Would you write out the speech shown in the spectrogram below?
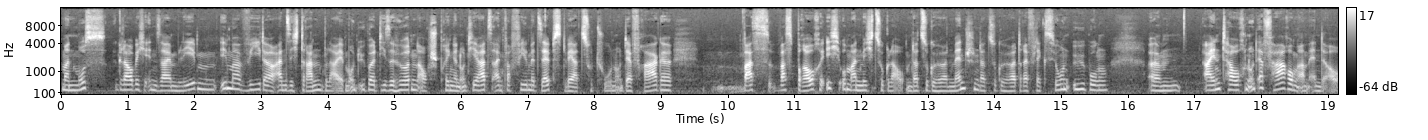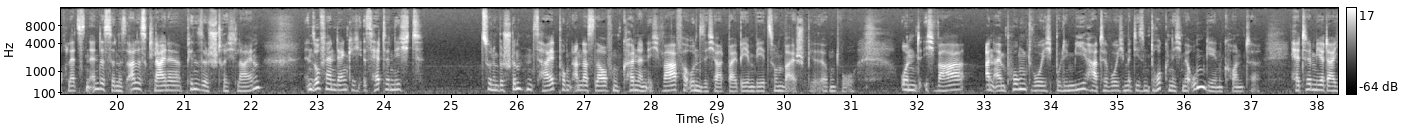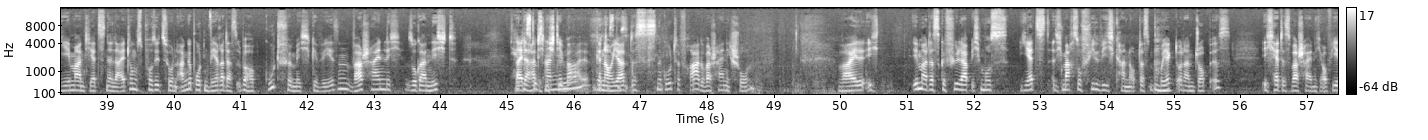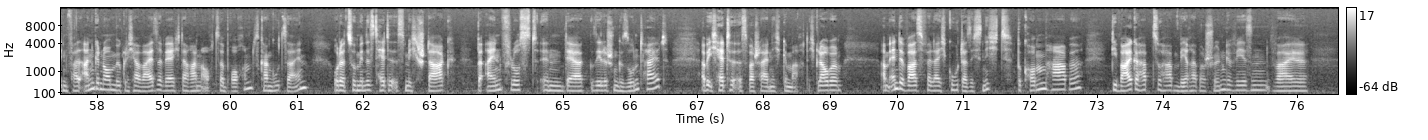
man muss, glaube ich, in seinem Leben immer wieder an sich dranbleiben und über diese Hürden auch springen. Und hier hat es einfach viel mit Selbstwert zu tun und der Frage, was, was brauche ich, um an mich zu glauben? Dazu gehören Menschen, dazu gehört Reflexion, Übung, ähm, Eintauchen und Erfahrung am Ende auch. Letzten Endes sind es alles kleine Pinselstrichlein. Insofern denke ich, es hätte nicht zu einem bestimmten Zeitpunkt anders laufen können. Ich war verunsichert bei BMW zum Beispiel irgendwo. Und ich war an einem Punkt, wo ich Bulimie hatte, wo ich mit diesem Druck nicht mehr umgehen konnte. Hätte mir da jemand jetzt eine Leitungsposition angeboten, wäre das überhaupt gut für mich gewesen? Wahrscheinlich sogar nicht. Hättest Leider hatte ich nicht die Wahl. Genau, ja, das ist eine gute Frage. Wahrscheinlich schon. Weil ich immer das Gefühl habe, ich muss jetzt, also ich mache so viel, wie ich kann, ob das ein mhm. Projekt mhm. oder ein Job ist. Ich hätte es wahrscheinlich auf jeden Fall angenommen. Möglicherweise wäre ich daran auch zerbrochen. Das kann gut sein. Oder zumindest hätte es mich stark beeinflusst in der seelischen Gesundheit. Aber ich hätte es wahrscheinlich gemacht. Ich glaube, am Ende war es vielleicht gut, dass ich es nicht bekommen habe. Die Wahl gehabt zu haben, wäre aber schön gewesen, weil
